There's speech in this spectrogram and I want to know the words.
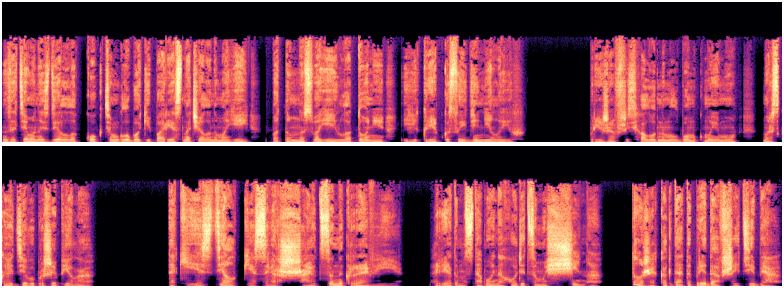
Затем она сделала когтем глубокий порез сначала на моей, потом на своей ладони и крепко соединила их. Прижавшись холодным лбом к моему, морская дева прошипела. Такие сделки совершаются на крови. Рядом с тобой находится мужчина, тоже когда-то предавший тебя.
